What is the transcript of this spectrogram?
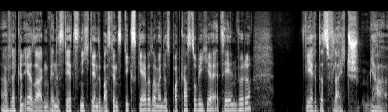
äh, vielleicht könnt ihr sagen, wenn es jetzt nicht den Sebastian Sticks gäbe, sondern wenn das Podcast so wie hier erzählen würde, wäre das vielleicht ja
